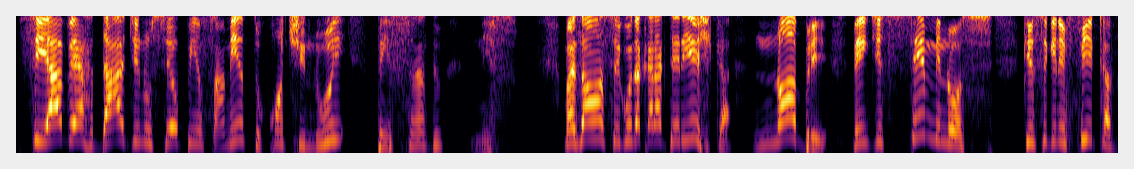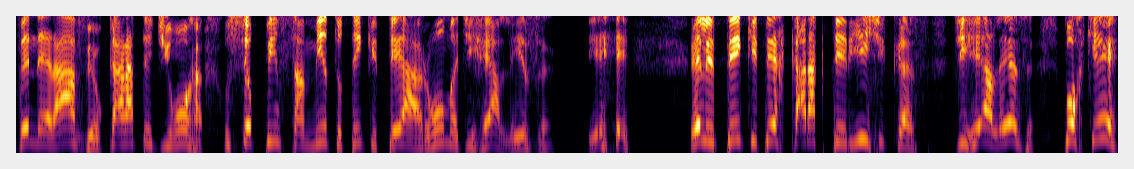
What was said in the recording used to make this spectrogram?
Se há verdade no seu pensamento, continue pensando nisso. Mas há uma segunda característica, nobre, vem de seminos, que significa venerável, caráter de honra. O seu pensamento tem que ter aroma de realeza. ele tem que ter características de realeza, porque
